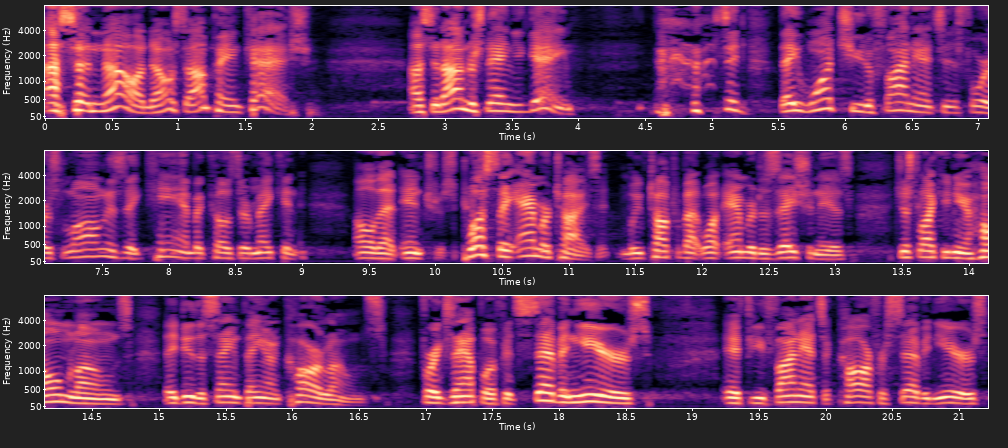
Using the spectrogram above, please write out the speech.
I said, No, I don't. So I'm paying cash. I said, I understand your game. I said, They want you to finance it for as long as they can because they're making all that interest. Plus, they amortize it. We've talked about what amortization is. Just like in your home loans, they do the same thing on car loans. For example, if it's seven years, if you finance a car for seven years,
